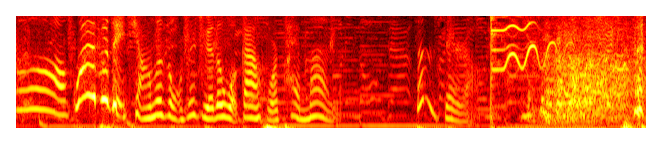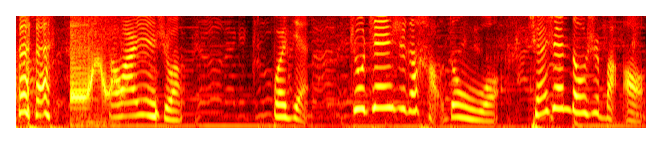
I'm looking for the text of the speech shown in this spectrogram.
啊，怪不得强子总是觉得我干活太慢了，这么事儿啊？桃花运说，波姐，猪真是个好动物，全身都是宝，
